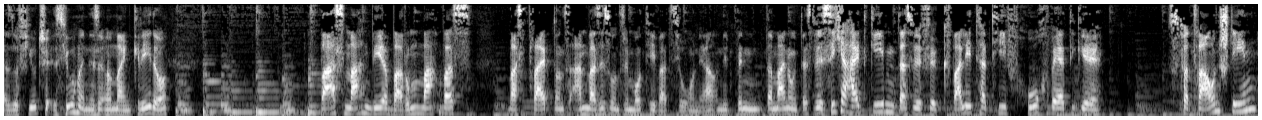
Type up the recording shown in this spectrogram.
Also Future is Human ist immer mein Credo. Was machen wir? Warum machen wir es? Was treibt uns an? Was ist unsere Motivation? Ja? Und ich bin der Meinung, dass wir Sicherheit geben, dass wir für qualitativ hochwertiges Vertrauen stehen.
